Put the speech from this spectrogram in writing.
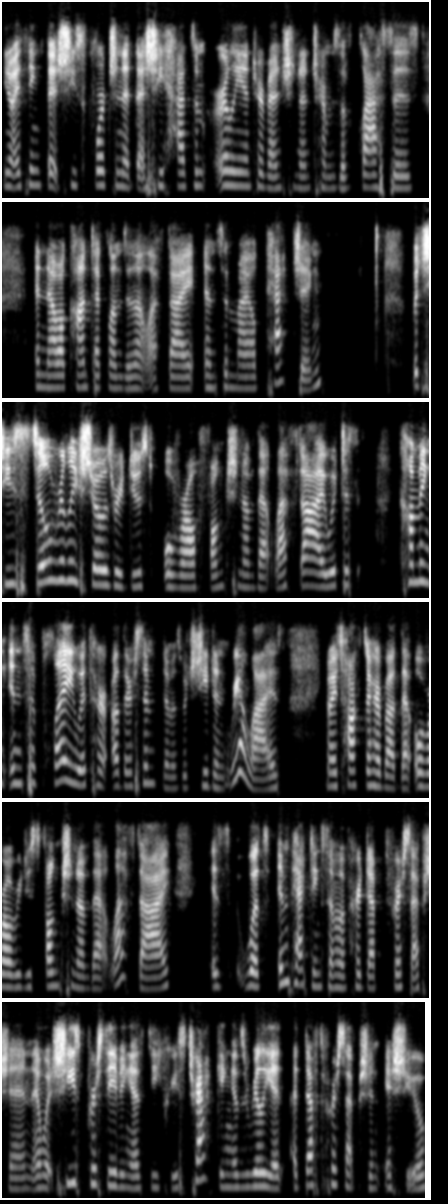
You know, I think that she's fortunate that she had some early intervention in terms of glasses and now a contact lens in that left eye and some mild patching but she still really shows reduced overall function of that left eye, which is coming into play with her other symptoms, which she didn't realize. You know, I talked to her about that overall reduced function of that left eye is what's impacting some of her depth perception and what she's perceiving as decreased tracking is really a, a, depth perception issue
